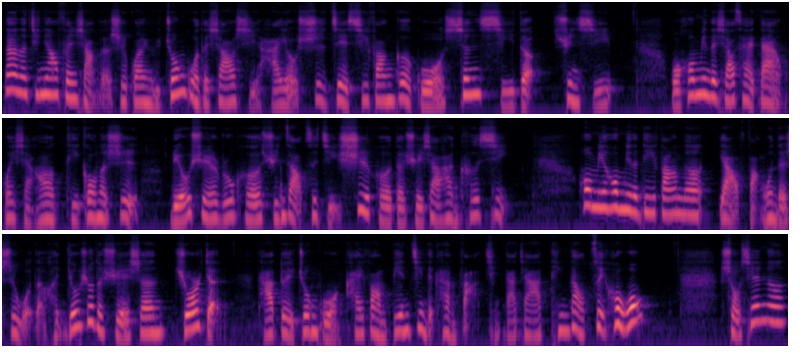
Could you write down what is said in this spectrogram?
那呢，今天要分享的是关于中国的消息，还有世界西方各国升息的讯息。我后面的小彩蛋会想要提供的是留学如何寻找自己适合的学校和科系。后面后面的地方呢，要访问的是我的很优秀的学生 Jordan，他对中国开放边境的看法，请大家听到最后哦。首先呢，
